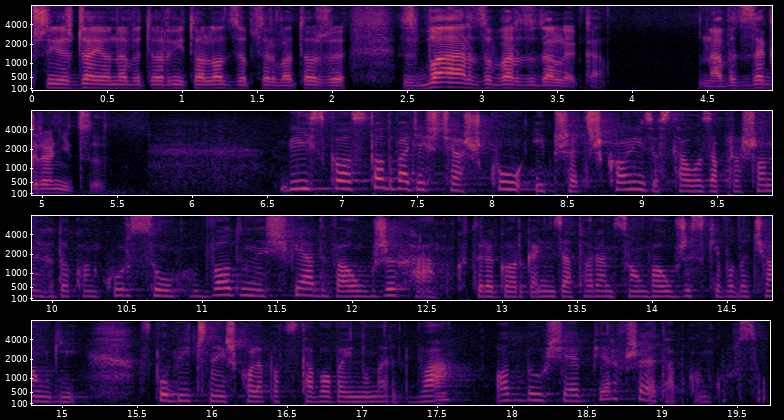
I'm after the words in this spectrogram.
przyjeżdżają nawet ornitolodzy, obserwatorzy z bardzo, bardzo daleka, nawet z zagranicy. Blisko 120 szkół i przedszkoli zostało zaproszonych do konkursu Wodny Świat Wałbrzycha, którego organizatorem są Wałbrzyskie Wodociągi. W publicznej szkole podstawowej nr 2 odbył się pierwszy etap konkursu.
